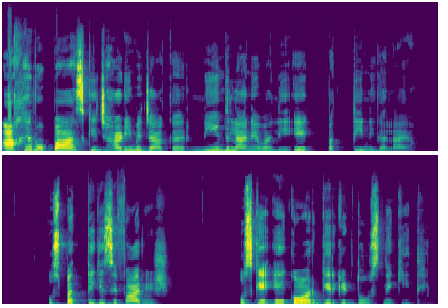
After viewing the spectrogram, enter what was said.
आखिर वो पास की झाड़ी में जाकर नींद लाने वाली एक पत्ती निकल आया। उस पत्ती की सिफारिश उसके एक और गिरगिट दोस्त ने की थी।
